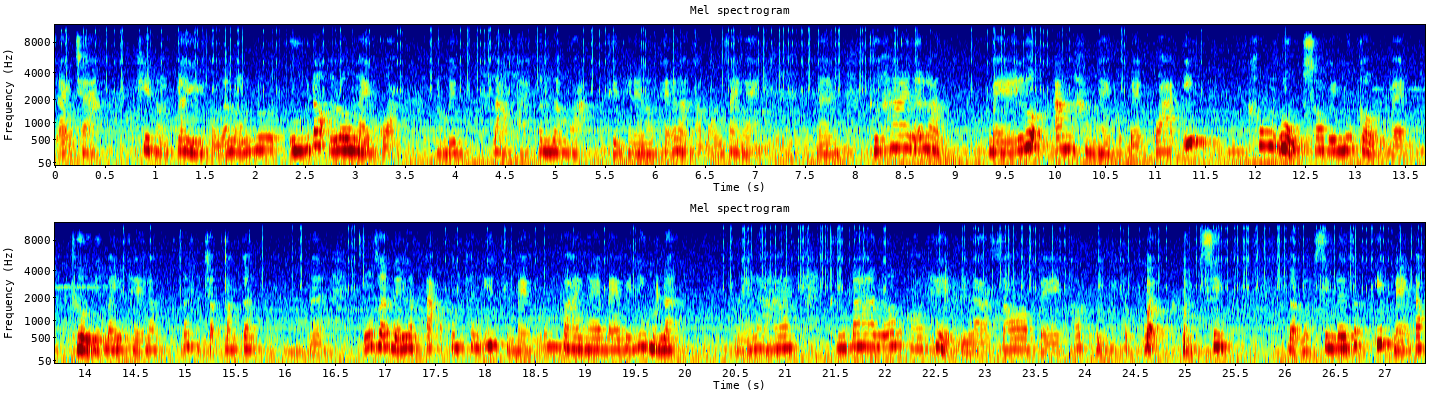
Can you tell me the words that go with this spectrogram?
đại tràng. Khi nó đầy còn nó ứ động lâu ngày quá, nó mới đào thải phân ra ngoài. Thì thế này nó sẽ là táo bón dài ngày. Đấy. Thứ hai nữa là bé lượng ăn hàng ngày của bé quá ít không đủ so với nhu cầu của bé thường những bé như thế là rất là chậm tăng cân. Đấy cũng dẫn đến là tạo phân phân ít thì bé cũng vài ngày bé mới đi một lần. Đấy là hai. Thứ ba nữa có thể là do bé có bị các bệnh bẩm sinh. Bệnh bẩm sinh đây rất ít bé gặp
